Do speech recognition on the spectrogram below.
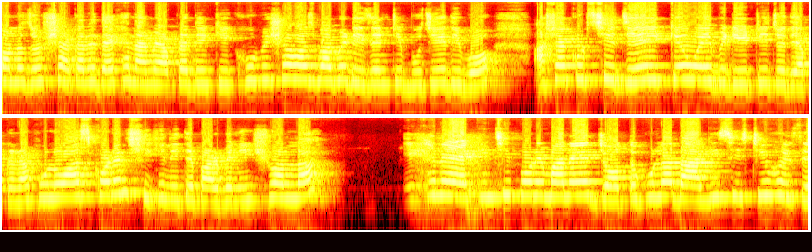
মনোযোগ সহকারে দেখেন, আমি আপনাদেরকে খুবই সহজভাবে ডিজাইনটি বুঝিয়ে দিব। আশা করছি যে কেউ এই ভিডিওটি যদি আপনারা ফুল ওয়াশ করেন, শিখে নিতে পারবেন ইনশাল্লাহ এখানে এক ইঞ্চি পরিমাণে যতগুলা দাগই সৃষ্টি হয়েছে,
